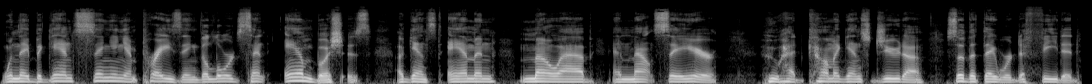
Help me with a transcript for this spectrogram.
When they began singing and praising, the Lord sent ambushes against Ammon, Moab, and Mount Seir who had come against Judah, so that they were defeated.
